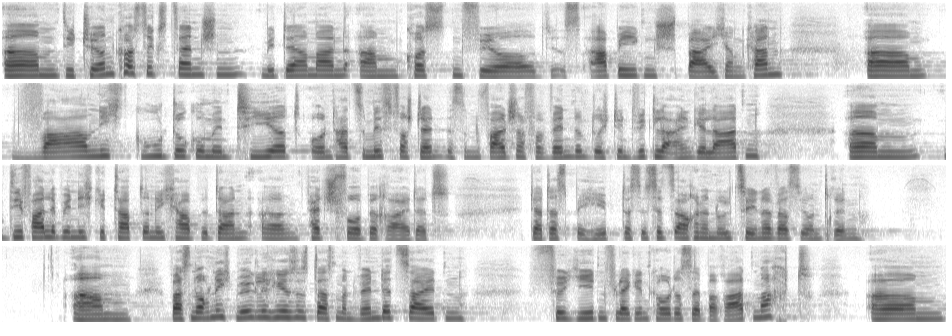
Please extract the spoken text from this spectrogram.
Ähm, die Turn-Cost-Extension, mit der man ähm, Kosten für das Abbiegen speichern kann, ähm, war nicht gut dokumentiert und hat zu Missverständnissen und falscher Verwendung durch die Entwickler eingeladen. Ähm, die Falle bin ich getappt und ich habe dann äh, ein Patch vorbereitet, der das behebt. Das ist jetzt auch in der 0.10er Version drin. Ähm, was noch nicht möglich ist, ist, dass man Wendezeiten für jeden Flag Encoder separat macht. Ähm,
